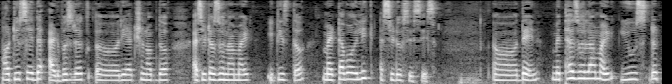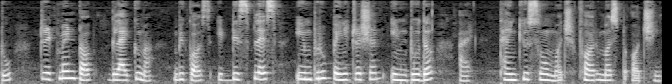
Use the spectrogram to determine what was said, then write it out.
What you say the adverse uh, reaction of the acetazolamide it is the metabolic acidosis. Uh, then methazolamide used to treatment of glaucoma because it displays improved penetration into the eye. Thank you so much for must watching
